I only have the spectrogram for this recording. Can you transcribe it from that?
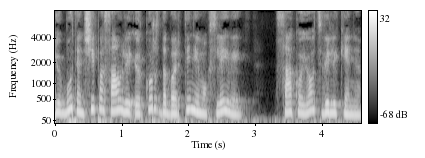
Juk būtent šį pasaulį ir kurs dabartiniai moksleiviai, sako jo Cvilikienė.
